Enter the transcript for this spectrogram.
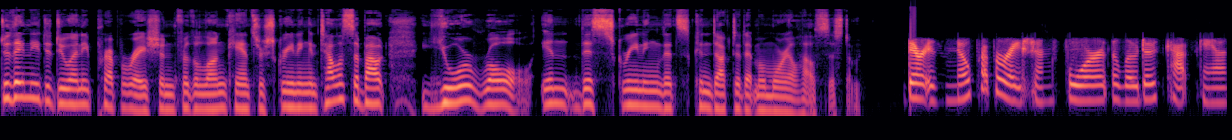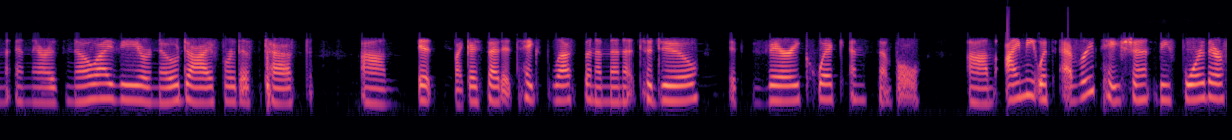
Do they need to do any preparation for the lung cancer screening? And tell us about your role in this screening that's conducted at Memorial Health System. There is no preparation for the low dose CAT scan, and there is no IV or no dye for this test. Um, it, like I said, it takes less than a minute to do. It's very quick and simple. Um, I meet with every patient before their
